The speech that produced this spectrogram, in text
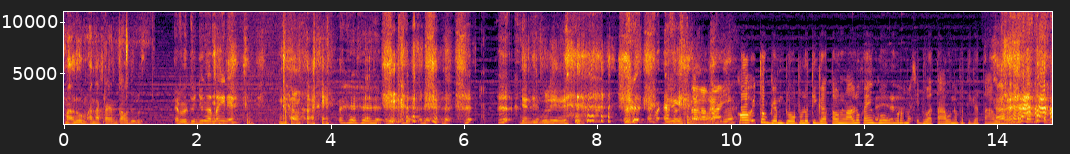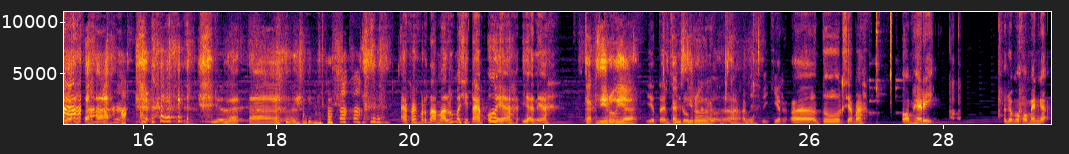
Maklum anak rental dulu FF7 nggak main ya? nggak main. Jangan dibully ya. Iya, nggak main kok itu game 23 tahun lalu kayaknya gue umur masih 2 tahun apa 3 tahun. Iya. Nggak tahu. FF pertama lu masih type O ya, Ian ya? Tab Zero ya. Iya type, Type zero. zero gua nggak pertama habis pikir. Eh, untuk siapa? Om Harry. Ada mau komen nggak?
